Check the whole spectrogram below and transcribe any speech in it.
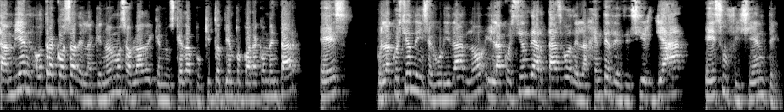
también otra cosa de la que no hemos hablado y que nos queda poquito tiempo para comentar es pues la cuestión de inseguridad, ¿no? Y la cuestión de hartazgo de la gente de decir ya es suficiente.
